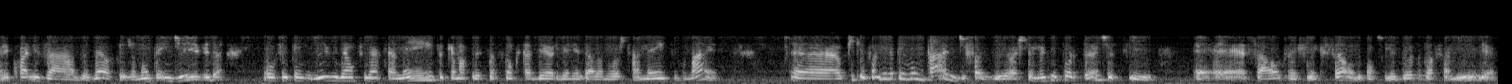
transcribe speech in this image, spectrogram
equalizadas, né, ou seja, não tem dívida, ou se tem dívida é um financiamento, que é uma prestação que está bem organizada no orçamento e tudo mais, é, o que, que, a família tem vontade de fazer? Eu acho que é muito importante esse, é, é essa auto-reflexão do consumidor, da família,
